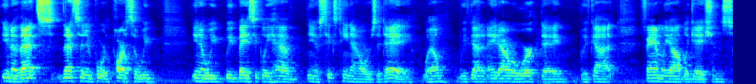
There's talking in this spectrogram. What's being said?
you know that's that's an important part. So we you know, we, we basically have, you know, 16 hours a day. Well, we've got an eight hour work day. We've got family obligations.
